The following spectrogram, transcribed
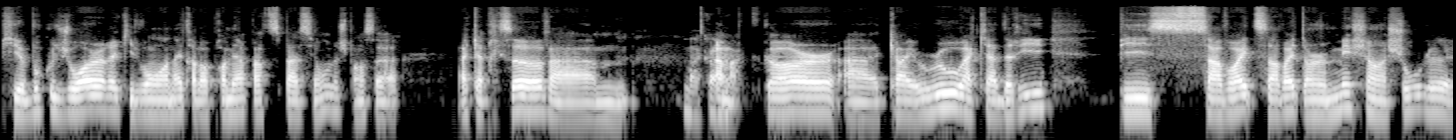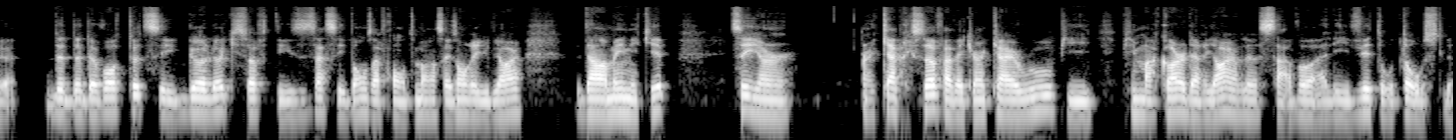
Puis il y a beaucoup de joueurs euh, qui vont en être à leur première participation. là. Je pense à, à Kaprizov, à, Makar. à Makar, à Kairu, à Kadri. Puis ça va être, ça va être un méchant show là, de, de, de voir tous ces gars-là qui s'offrent des assez bons affrontements en saison régulière dans la même équipe. Tu sais, un, un Kaprizov avec un Kairu puis, puis Makar derrière, là, ça va aller vite au toast. là.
